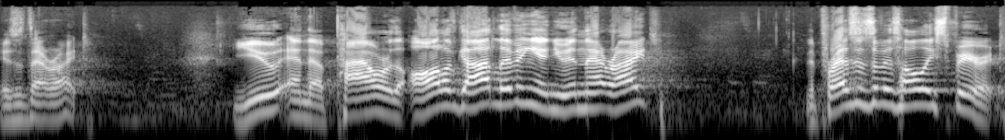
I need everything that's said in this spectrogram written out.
Isn't that right? You and the power of the, all of God living in you, isn't that right? The presence of His Holy Spirit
